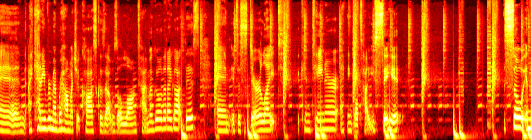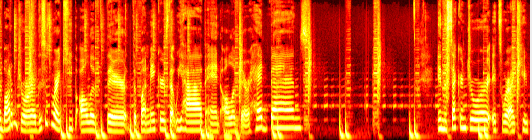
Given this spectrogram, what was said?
and I can't even remember how much it cost because that was a long time ago that I got this. And it's a Sterilite container. I think that's how you say it. So in the bottom drawer, this is where I keep all of their the bun makers that we have and all of their headbands. In the second drawer, it's where I keep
